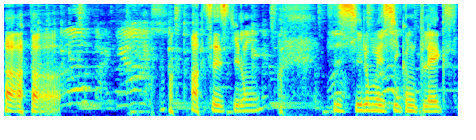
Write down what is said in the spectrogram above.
Oh, C'est si long. C'est si long et si complexe.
